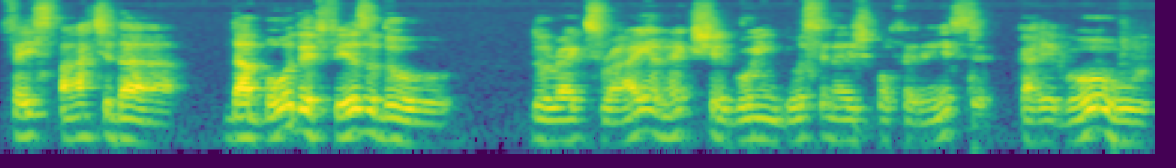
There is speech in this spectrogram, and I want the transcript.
Fez parte da, da boa defesa do, do Rex Ryan, né, que chegou em duas finais de conferência, carregou o,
